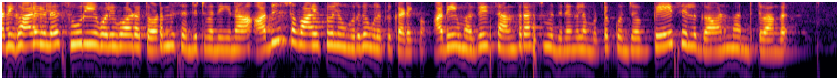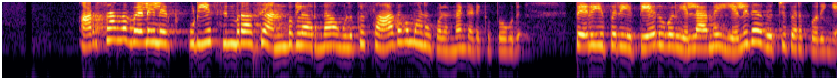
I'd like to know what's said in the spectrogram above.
அதிகாலையில் சூரிய வழிபாடை தொடர்ந்து செஞ்சுட்டு வந்தீங்கன்னா அதிர்ஷ்ட வாய்ப்புகளுங்கிறது உங்களுக்கு கிடைக்கும். அதே மாதிரி சந்திராஷ்டம தினங்களை மட்டும் கொஞ்சம் பேச்சில் கவனமாக இருந்துட்டு வாங்க. அரசாங்க வேலையில் இருக்கக்கூடிய சிம்ராசி அன்புகளாக இருந்தால் உங்களுக்கு சாதகமான பலன் தான் கிடைக்க போகுது. பெரிய பெரிய தேர்வுகள் எல்லாமே எளிதாக வெற்றி பெற போகிறீங்க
